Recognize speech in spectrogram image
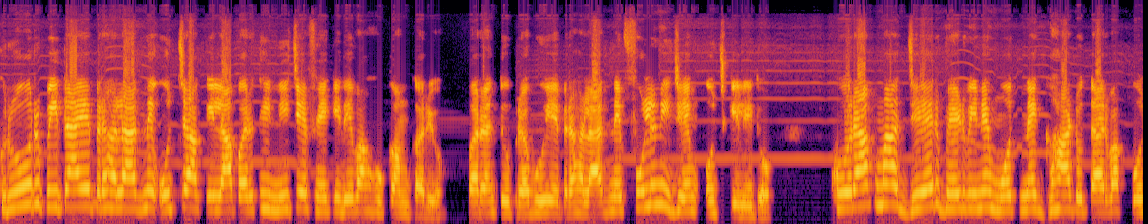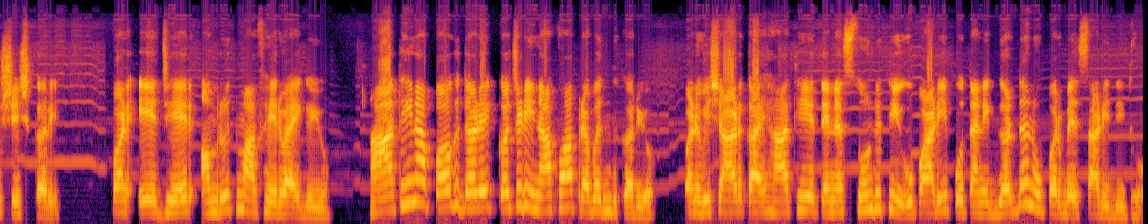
ક્રૂર પિતાએ પ્રહલાદને ઊંચા કિલ્લા પરથી નીચે ફેંકી દેવા હુકમ કર્યો, પરંતુ પ્રભુએ પ્રહલાદને ફૂલની જેમ ઉંચકી લીધો. ખોરાકમાં ઝેર ભેળવીને મોતને ઘાટ ઉતારવા કોશિશ કરી. પણ એ ઝેર અમૃતમાં ફેરવાઈ ગયું. હાથીના પગ દળે કચડી નાખવા પ્રબંધ કર્યો. પણ વિશાળકાય હાથીએ તેને સૂંઢથી ઉપાડી પોતાની ગરદન ઉપર બેસાડી દીધો.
